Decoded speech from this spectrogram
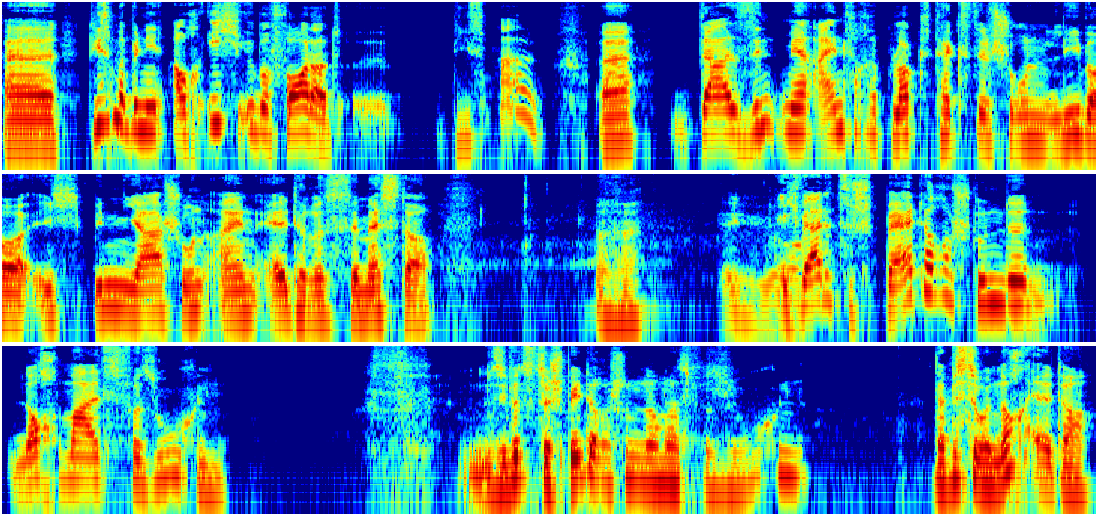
äh, diesmal bin ich, auch ich überfordert. Äh, diesmal? Äh, da sind mir einfache Blogtexte schon lieber. Ich bin ja schon ein älteres Semester. Ja. Ich werde zu späterer Stunde nochmals versuchen. Sie wird es zu späterer Stunde nochmals versuchen? Da bist du aber noch älter.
